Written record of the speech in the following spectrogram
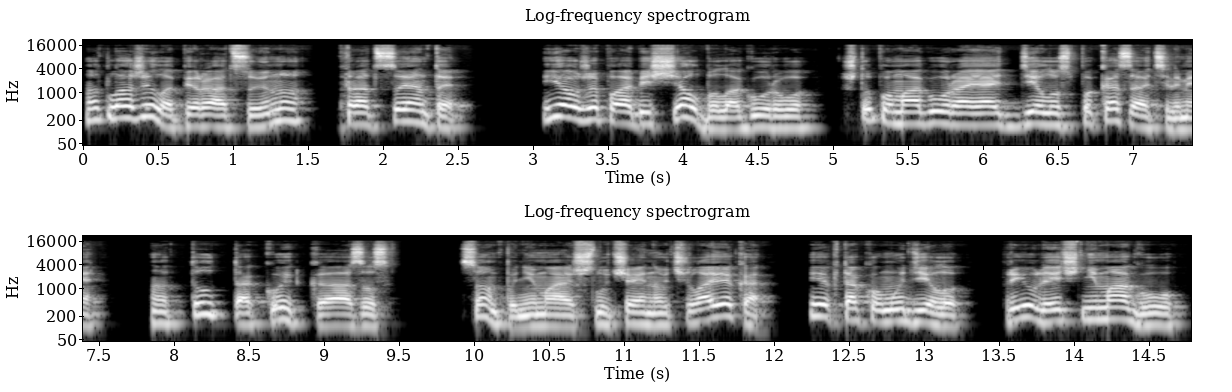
отложил операцию, но проценты я уже пообещал Балагурову, что помогу райотделу с показателями. А тут такой казус. Сам понимаешь, случайного человека я к такому делу привлечь не могу.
